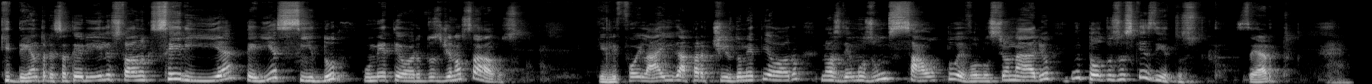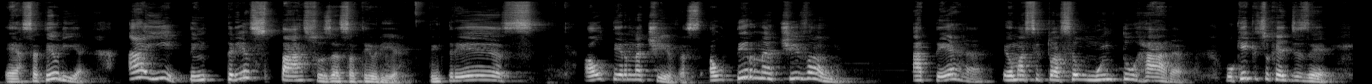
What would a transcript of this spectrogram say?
Que dentro dessa teoria eles falam que seria, teria sido o meteoro dos dinossauros. Que ele foi lá e a partir do meteoro nós demos um salto evolucionário em todos os quesitos, certo? Essa é teoria. Aí tem três passos essa teoria. Tem três alternativas. Alternativa 1. Um, a Terra é uma situação muito rara. O que, que isso quer dizer?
